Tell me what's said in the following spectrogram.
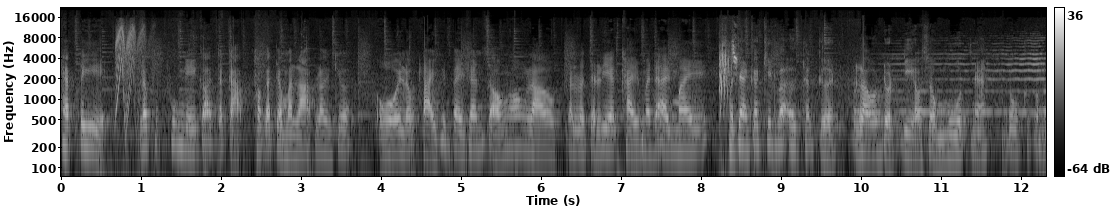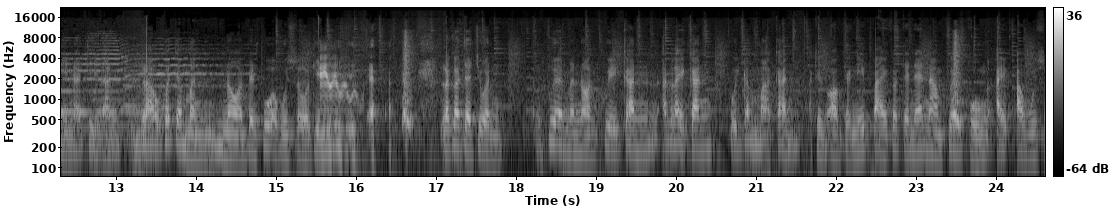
แฮปปี้แล้วพรุ่งนี้ก็จะกลับเขาก็จะมารับเราเชื่อโอ้ยเราไต่ขึ้นไปชั้นสองห้องเราแล้วเราจะเรียกใครมาได้ไหมเพราะฉะนั้นก็คิดว่าเออถ้าเกิดเราโดดเดี่ยวสมมุตินะลูกเขาก็มีหน้าที่นั้นเราก็จะมานอนเป็นผู้อาวุโสที่นี่แล้วก็จะชวน เพื่อนมานอนคุยกันอะไรกันคุยธรรมะกัน ถึงออกจากนี้ไปก็จะแนะนำเพื่อนฝูงไออาวุโส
